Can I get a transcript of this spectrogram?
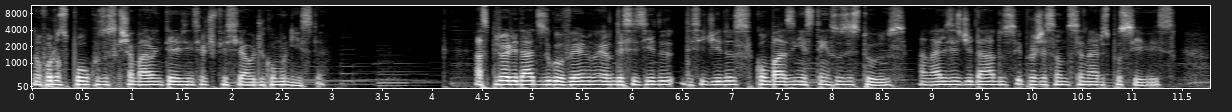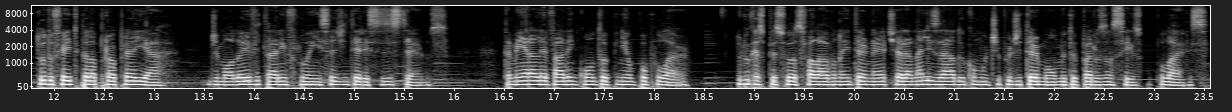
Não foram os poucos os que chamaram a inteligência artificial de comunista. As prioridades do governo eram decididas com base em extensos estudos, análises de dados e projeção de cenários possíveis, tudo feito pela própria IA, de modo a evitar influência de interesses externos. Também era levada em conta a opinião popular. Tudo que as pessoas falavam na internet era analisado como um tipo de termômetro para os anseios populares,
